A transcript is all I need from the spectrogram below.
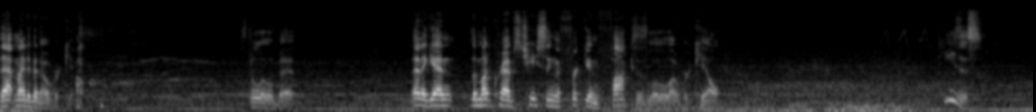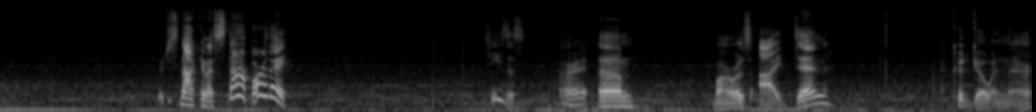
That might have been overkill. Just a little bit. Then again, the mud crabs chasing the freaking fox is a little overkill. Jesus. They're just not going to stop, are they? Jesus. Alright, um... Mara's Eye Den. Could go in there.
